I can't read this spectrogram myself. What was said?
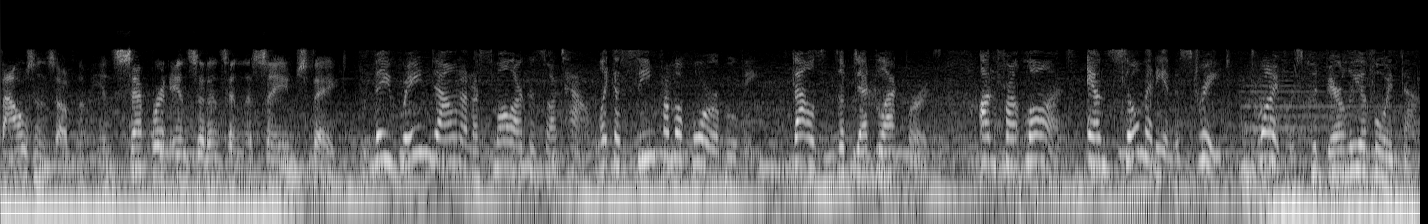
Thousands of them in separate incidents in the same state. They rained down on a small Arkansas town like a scene from a horror movie. Thousands of dead blackbirds on front lawns, and so many in the street, drivers could barely avoid them.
